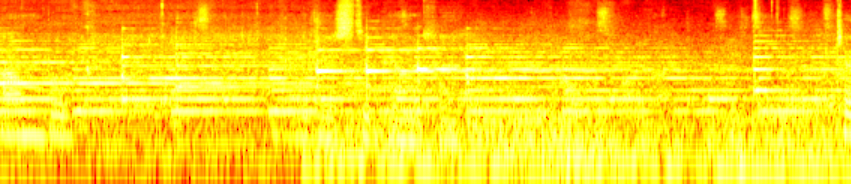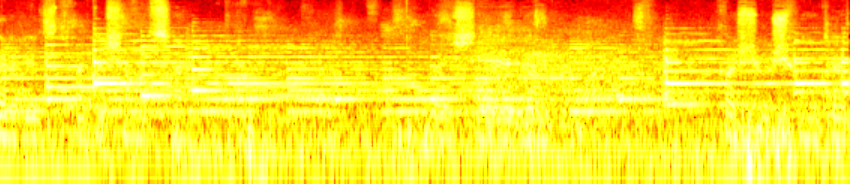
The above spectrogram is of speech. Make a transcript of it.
Hamburg, 25 czerwiec 2021 Kościół Świętego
